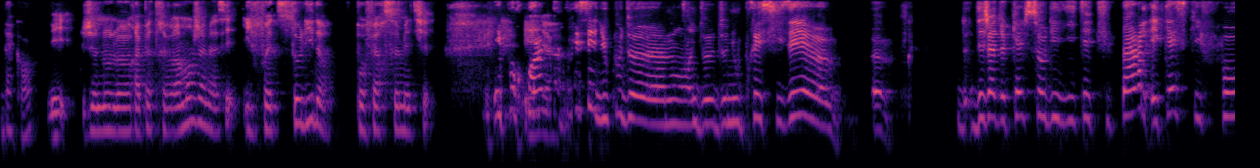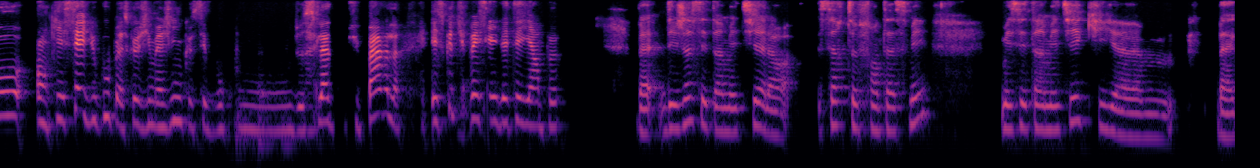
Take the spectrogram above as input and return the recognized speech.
D'accord. Mais je ne le répéterai vraiment jamais assez. Il faut être solide pour faire ce métier. Et pourquoi Tu essaies du coup de, de, de nous préciser euh, euh, déjà de quelle solidité tu parles et qu'est-ce qu'il faut encaisser du coup parce que j'imagine que c'est beaucoup de cela dont tu parles. Est-ce que tu peux essayer d'étayer un peu? Bah, Déjà, c'est un métier alors certes fantasmé, mais c'est un métier qui, euh, bah,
